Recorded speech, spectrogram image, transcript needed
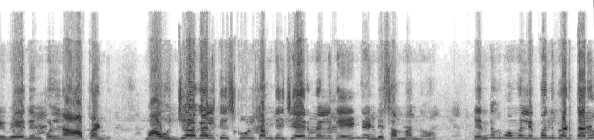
ఈ వేధింపులను ఆపండి. మా ఉద్యోగాలకి స్కూల్ కమిటీ చైర్మన్లకి ఏంటండి సంబంధం? ఎందుకు మమ్మల్ని ఇబ్బంది పెడతారు?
